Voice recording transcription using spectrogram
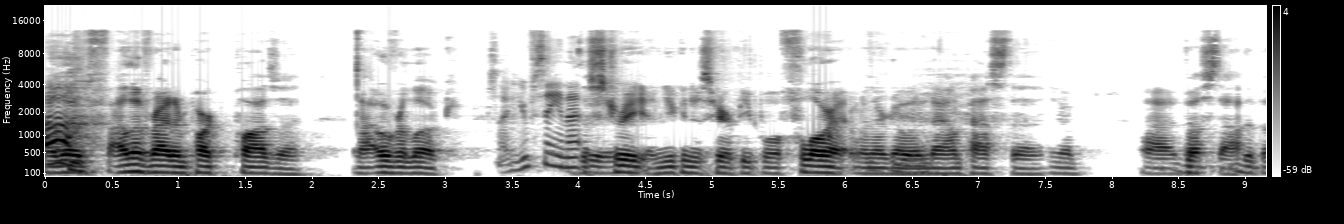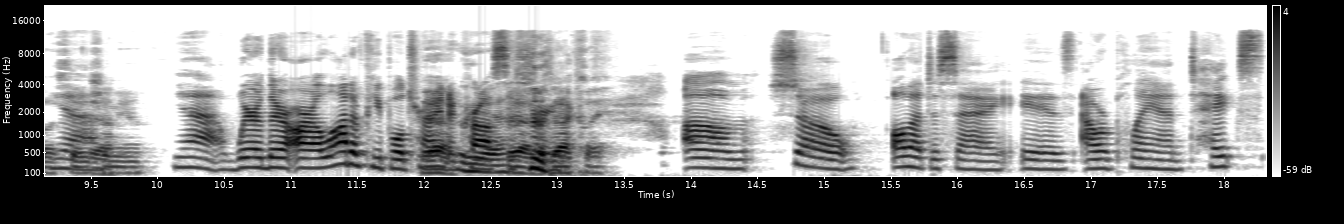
I Ugh. live I live right in Park Plaza, and I overlook So you've seen it. the street, and you can just hear people floor it when they're going Yeah. down past the you know uh, bus stop. The bus Yeah. station. Yeah. Yeah, where there are a lot of people trying Yeah. to cross Yeah. the yeah, street. exactly. Um, so all that to say is our plan takes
